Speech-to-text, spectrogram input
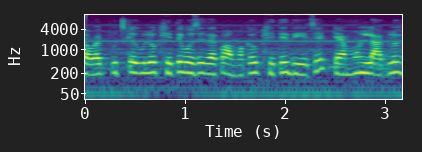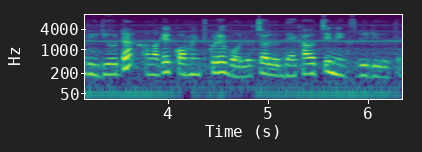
সবাই পুচকেগুলো খেতে বসে, দেখো, আমাকেও খেতে দিয়েছে। কেমন লাগল ভিডিওটা আমাকে কমেন্ট করে বলো। চলো, দেখা হচ্ছে নেক্সট ভিডিওতে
